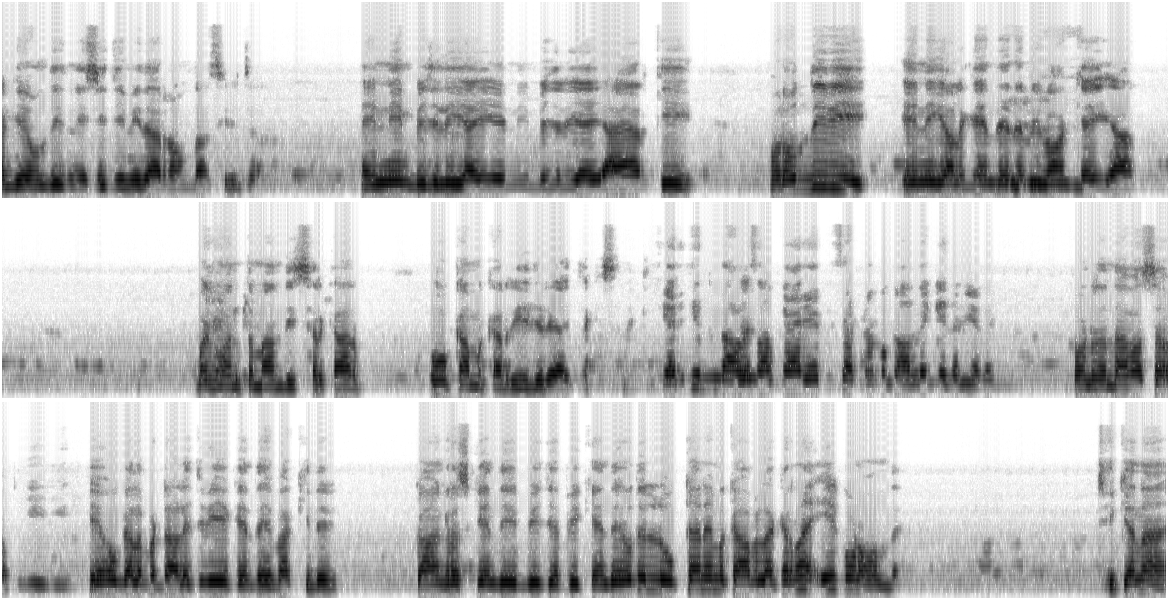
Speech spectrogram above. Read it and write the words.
ਅੱਗੇ ਆਉਂਦੀ ਨਹੀਂ ਸੀ, ਜ਼ਿਮੀਦਾਰ ਰੋਂਦਾ ਸੀ ਵਿਚਾਰਾ। ਇੰਨੀ ਬਿਜਲੀ ਆਈ, ਇੰਨੀ ਬਿਜਲੀ ਆਈ ਆ ਯਾਰ ਕੀ, ਵਿਰੋਧੀ ਵੀ ਇੰਨੀ ਗੱਲ ਕਹਿੰਦੇ ਨੇ ਵੀ ਵਾਕਿਆ ਹੀ ਯਾਰ, ਭਗਵੰਤ ਮਾਨ ਦੀ ਸਰਕਾਰ ਉਹ ਕੰਮ ਕਰ ਰਹੀ ਹੈ ਜਿਹੜੇ ਅੱਜ ਤੱਕ ਕਿਸੇ ਨੇ ਕੀਤੇ। ਜੀ ਰੰਧਾਵਾ ਸਾਹਿਬ ਕਹਿ ਰਹੇ ਆ ਵੀ ਸਾਡਾ ਮੁਕਾਬਲਾ ਕਿਸੇ ਨਹੀਂ ਹੈਗਾ ਜੀ। ਕੌਣ ਰੰਦਾਵਾ ਸਾਹਿਬ। ਜੀ ਜੀ। ਇਹੋ ਗੱਲ ਬਟਾਲੇ 'ਚ ਵੀ ਇਹ ਕਹਿੰਦੇ ਬਾਕੀ ਦੇ ਵੀ। ਕਾਂਗਰਸ ਕਹਿੰਦੀ ਬੀਜੇਪੀ ਕਹਿੰਦੇ ਉਹ ਤੇ ਲੋਕਾਂ ਨੇ ਮੁਕਾਬਲਾ ਕਰਨਾ ਇਹ ਕੌਣ ਹੁੰਦਾ? ਠੀਕ ਹੈ ਨਾ?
